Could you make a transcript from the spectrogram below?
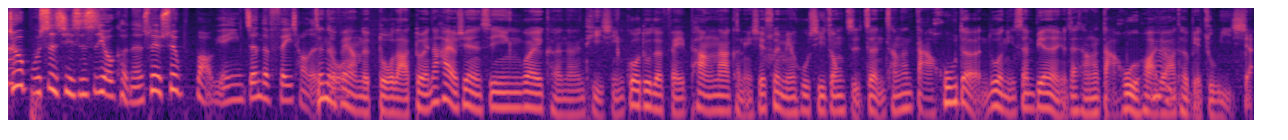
就不是，其实是有可能，所以睡不饱原因真的非常的多，真的非常的多啦。对，那还有些人是因为可能体型过度的肥胖，那可能一些睡眠呼吸中止症，常常打呼的。如果你身边人有在常常打呼的话，就要特别注意一下。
